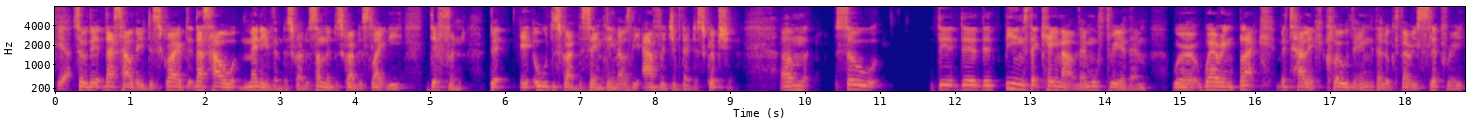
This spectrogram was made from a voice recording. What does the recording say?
Yeah. So they, that's how they described it. That's how many of them described it. Some of them described it slightly different, but it all described the same thing. That was the average of their description. Um, so the, the, the beings that came out of them, all three of them, were wearing black metallic clothing that looked very slippery.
